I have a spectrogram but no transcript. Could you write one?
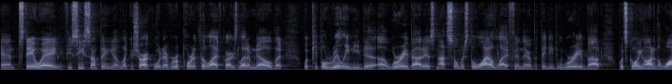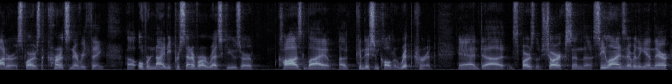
and stay away. If you see something like a shark or whatever, report it to the lifeguards, let them know. But what people really need to uh, worry about is not so much the wildlife in there, but they need to worry about what's going on in the water as far as the currents and everything. Uh, over 90% of our rescues are caused by a condition called a rip current. And uh, as far as the sharks and the sea lions and everything in there,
